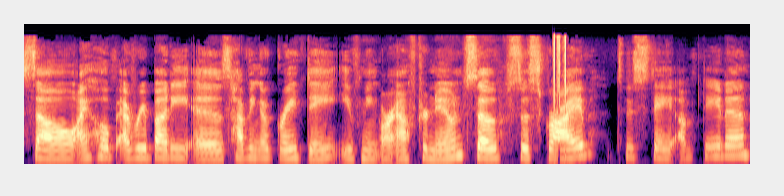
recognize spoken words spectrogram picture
So I hope everybody is having a great day, evening, or afternoon. So subscribe to stay updated.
